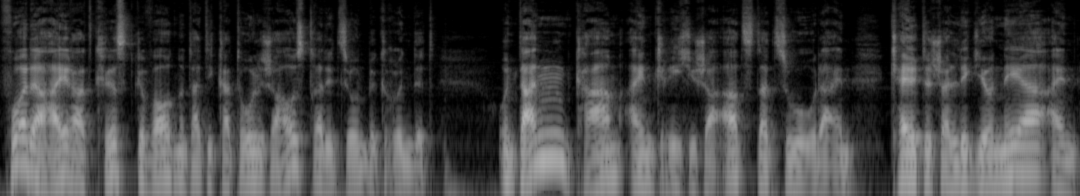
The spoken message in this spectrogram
vor der Heirat Christ geworden und hat die katholische Haustradition begründet. Und dann kam ein griechischer Arzt dazu oder ein keltischer Legionär, ein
